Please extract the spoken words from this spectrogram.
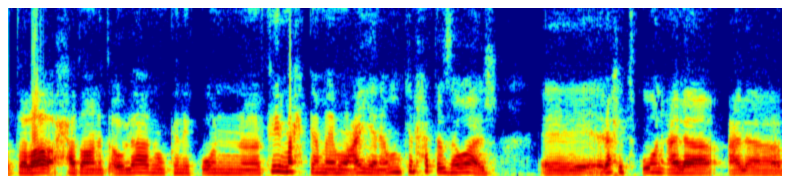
طلاق حضانة أولاد ممكن يكون في محكمة معينة ممكن حتى زواج. راح تكون على على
